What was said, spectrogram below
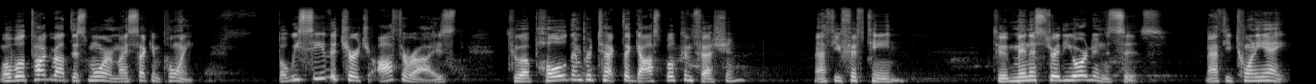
Well, we'll talk about this more in my second point. But we see the church authorized to uphold and protect the gospel confession, Matthew 15, to administer the ordinances, Matthew 28,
